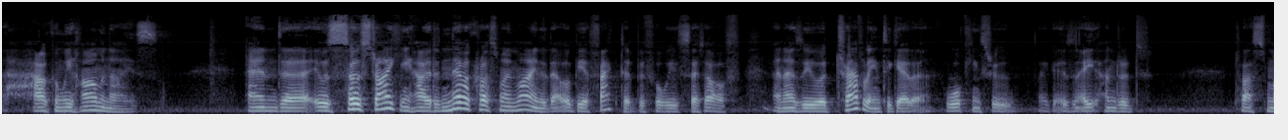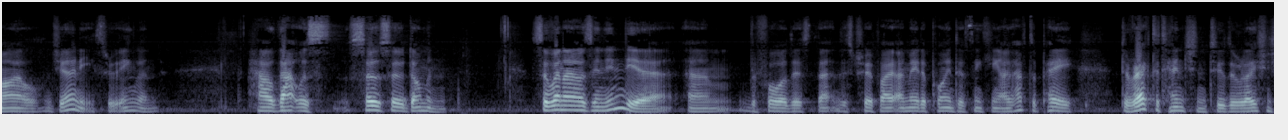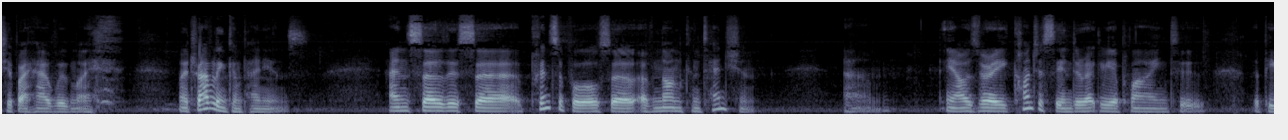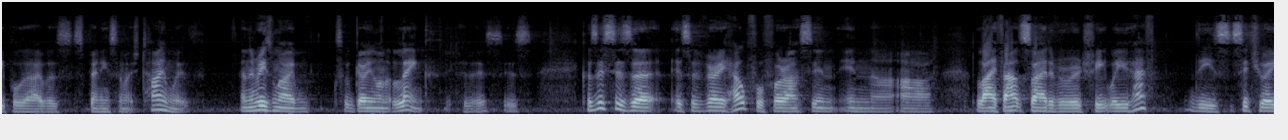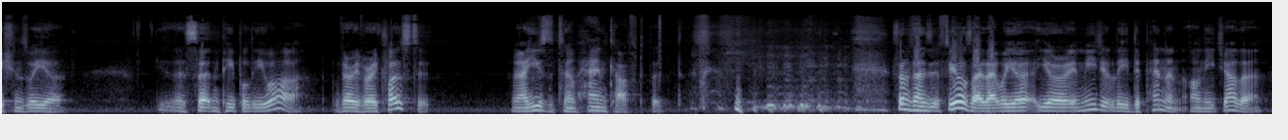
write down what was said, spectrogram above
how can we harmonize? And uh, it was so striking how it had never crossed my mind that that would be a factor before we set off. And as we were traveling together, walking through, like it was an 800 plus mile journey through England, how that was so, so dominant. So when I was in India um, before this, that, this trip, I, I, made a point of thinking I have to pay direct attention to the relationship I have with my, my traveling companions. And so, this uh, principle also of non contention, um, you know, I was very consciously and directly applying to the people that I was spending so much time with. And the reason why I'm sort of going on at length with this is because this is a, is a very helpful for us in, in our, our life outside of a retreat where you have these situations where you're, there's certain people that you are very, very close to. I mean, I use the term handcuffed, but sometimes it feels like that, where you're, you're immediately dependent on each other.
